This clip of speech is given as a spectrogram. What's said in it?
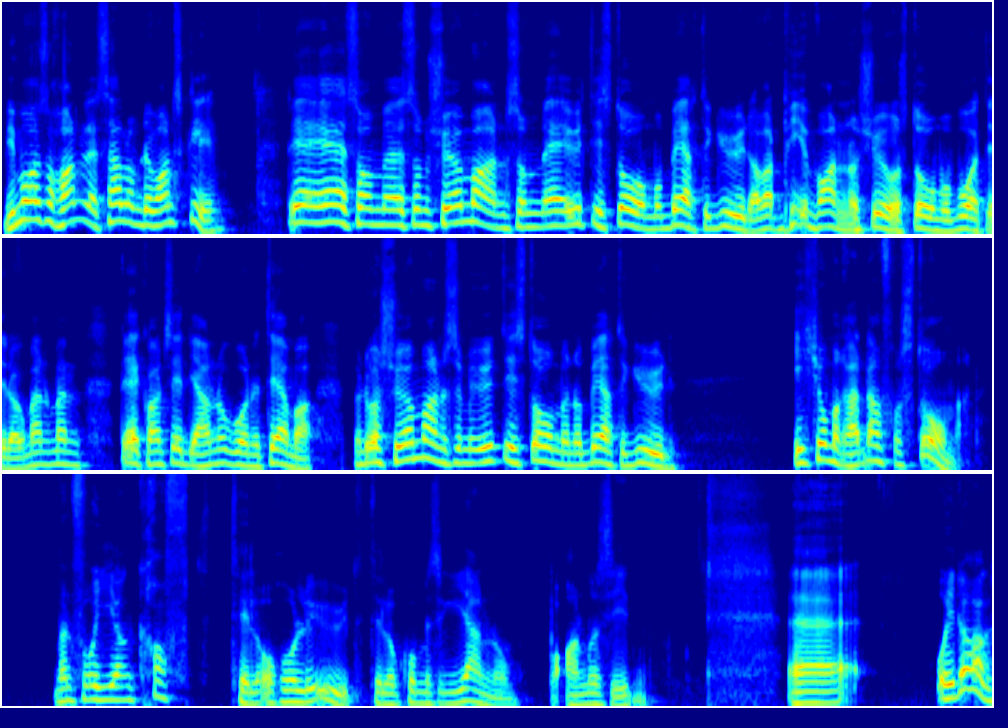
Vi må altså handle selv om det er vanskelig. Det er som, som sjømannen som er ute i storm og ber til Gud. Det har vært mye vann og sjø og storm og båt i dag, men, men det er kanskje et gjennomgående tema. Men du har sjømannen som er ute i stormen og ber til Gud, ikke om å redde ham fra stormen, men for å gi ham kraft til å holde ut, til å komme seg gjennom på andre siden. Eh, og i, dag,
